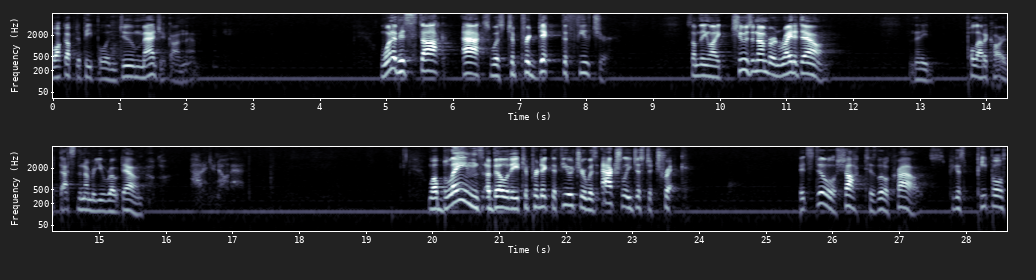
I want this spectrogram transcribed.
walk up to people and do magic on them. One of his stock acts was to predict the future. Something like choose a number and write it down. And then he'd pull out a card. That's the number you wrote down. How did you know that? Well, Blaine's ability to predict the future was actually just a trick. It still shocked his little crowds because people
